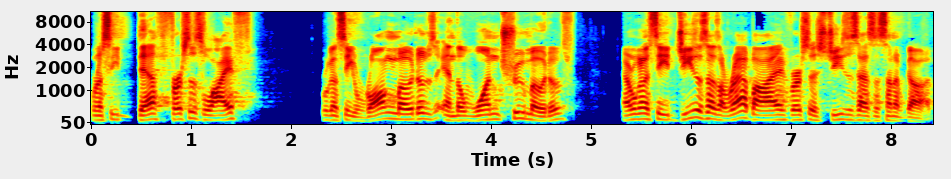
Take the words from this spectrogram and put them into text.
We're going to see death versus life. We're going to see wrong motives and the one true motive. And we're going to see Jesus as a rabbi versus Jesus as the Son of God.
